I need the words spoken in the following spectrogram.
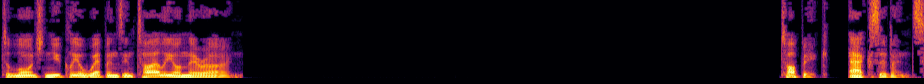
to launch nuclear weapons entirely on their own. Accidents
